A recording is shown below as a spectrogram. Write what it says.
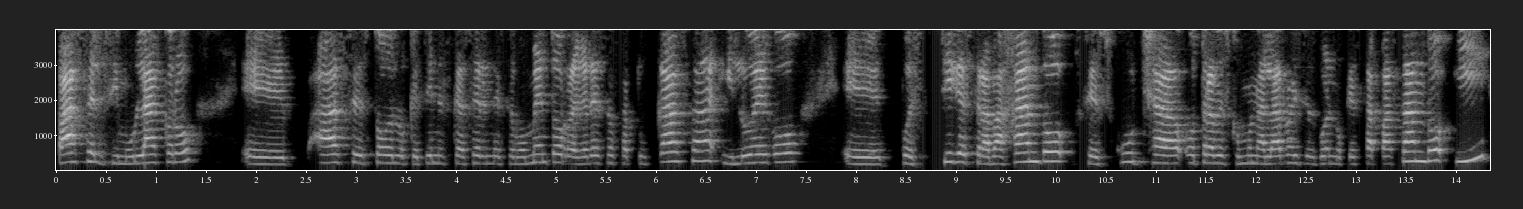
pasa el simulacro, eh, haces todo lo que tienes que hacer en ese momento, regresas a tu casa y luego eh, pues sigues trabajando, se escucha otra vez como una alarma y dices, bueno, ¿qué está pasando? Y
